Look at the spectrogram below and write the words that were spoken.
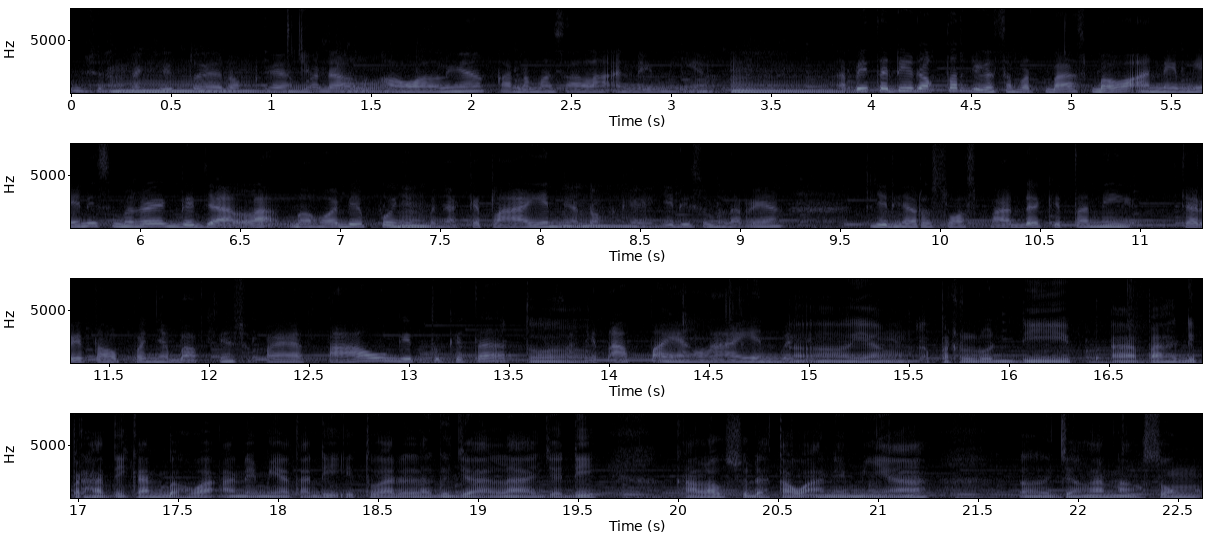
Bisa sampai hmm, gitu ya dok ya, gitu. padahal awalnya karena masalah anemia. Hmm. Tapi tadi dokter juga sempat bahas bahwa anemia ini sebenarnya gejala bahwa dia punya hmm. penyakit lain ya dok ya. Jadi sebenarnya jadi harus waspada kita nih cari tahu penyebabnya supaya tahu gitu kita Betul. sakit apa yang lain. Uh, yang perlu di apa diperhatikan bahwa anemia tadi itu adalah gejala. Jadi kalau sudah tahu anemia uh, jangan langsung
